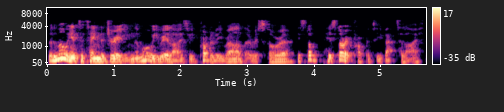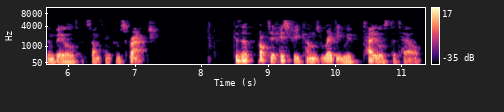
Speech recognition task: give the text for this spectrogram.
But the more we entertain the dream, the more we realise we'd probably rather restore a historic property back to life than build something from scratch. Because a property of history comes ready with tales to tell.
